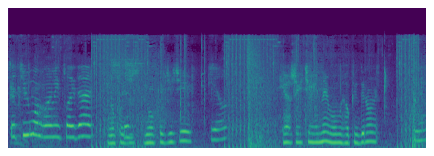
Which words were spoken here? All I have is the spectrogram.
since you won't let me play that. You wanna play G you wanna play GTA? Yeah. He has GTA in there, want me help you get on it? Yeah.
